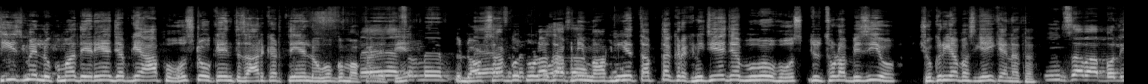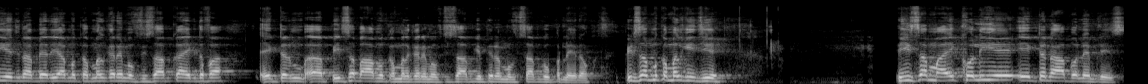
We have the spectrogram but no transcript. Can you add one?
चीज़ में लुकमा दे रहे हैं जबकि आप होस्ट होके इंतज़ार करते हैं लोगों को मौका देते हैं। तो डॉक्टर साहब को थोड़ा सा अपनी मावनियत तब तक रखनी चाहिए जब वो होस्ट थोड़ा बिज़ी हो। शुक्रिया बस यही कहना था। पीर साहब आप बोलिए जनाब आप मुकम्मल करें मुफ्ती साहब का एक दफ़ा एक टर्म पीर साहब आप मुकम्मल करें मुफ्ती साहब की फिर मुफ्ती साहब को ऊपर ले रहा हूँ। पीर साहब मुकम्मल कीजिए। पीर साहब माइक खोलिए एक टर्न आप बोले प्लीज़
